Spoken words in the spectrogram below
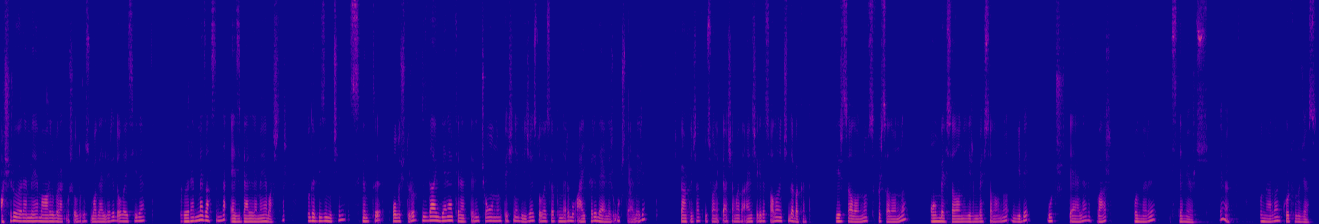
aşırı öğrenmeye maruz bırakmış oluruz modelleri. Dolayısıyla öğrenmez aslında ezberlemeye başlar. Bu da bizim için sıkıntı oluşturur. Biz daha genel trendlerin çoğunun peşine gideceğiz. Dolayısıyla bunları bu aykırı değerleri, uç değerleri çıkartacağız. Bir sonraki aşamada aynı şekilde salon içinde bakın. 1 salonlu, 0 salonlu, 15 salonlu, 25 salonlu gibi uç değerler var. Bunları istemiyoruz. Değil mi? Bunlardan kurtulacağız.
